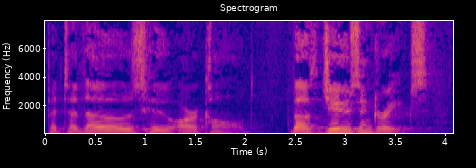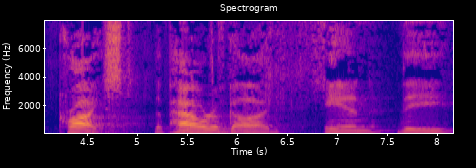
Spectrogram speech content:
But to those who are called, both Jews and Greeks, Christ, the power of God, in the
